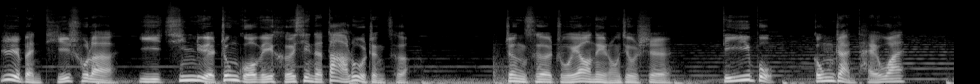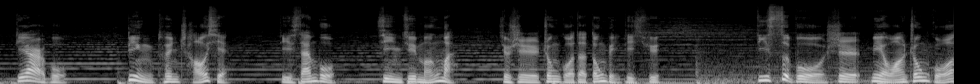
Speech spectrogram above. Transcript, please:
日本提出了以侵略中国为核心的大陆政策，政策主要内容就是：第一步，攻占台湾；第二步，并吞朝鲜；第三步，进军蒙满，就是中国的东北地区；第四步是灭亡中国；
